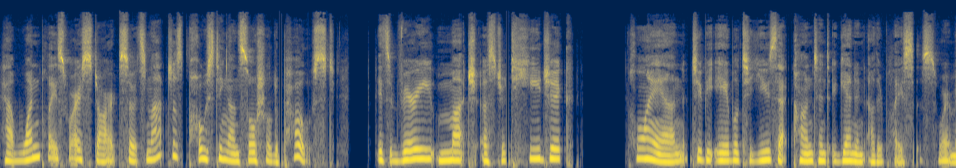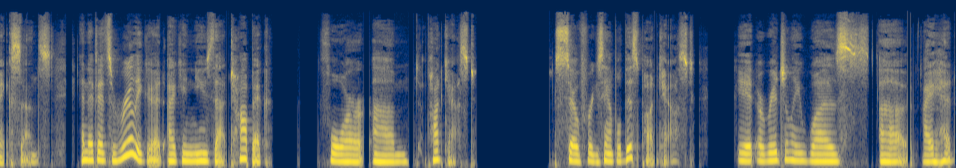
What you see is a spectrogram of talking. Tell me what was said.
have one place where I start. So it's not just posting on social to post. It's very much a strategic plan to be able to use that content again in other places where it makes sense. And if it's really good, I can use that topic for um, a podcast. So, for example, this podcast, it originally was, uh, I had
